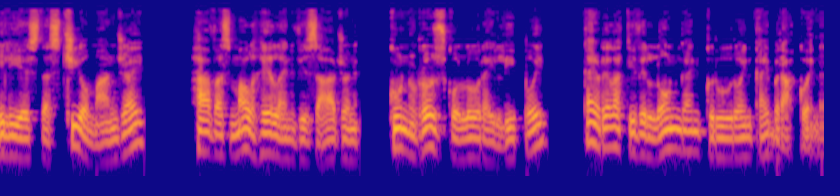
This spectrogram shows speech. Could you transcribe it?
Ili estas cio mangiae, havas malhelain visagion cun roscolorai lipoi, cae relative longain cruroin cae bracoin.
